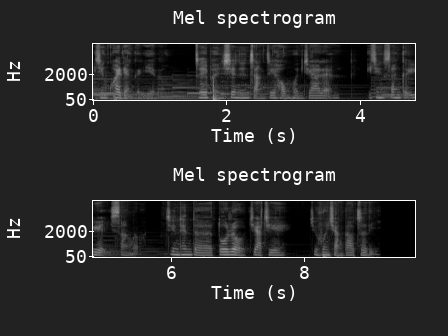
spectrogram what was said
已经快两个月了。这一盆仙人掌接红魂佳人。已经三个月以上了。今天的多肉嫁接就分享到这里。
